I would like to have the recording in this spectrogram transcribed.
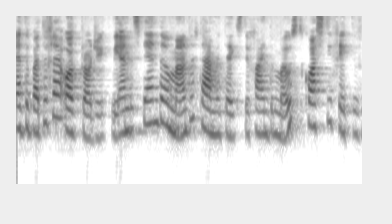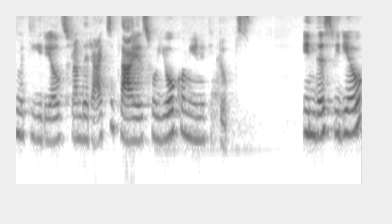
At the Butterfly Art Project, we understand the amount of time it takes to find the most cost-effective materials from the right suppliers for your community groups. In this video,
